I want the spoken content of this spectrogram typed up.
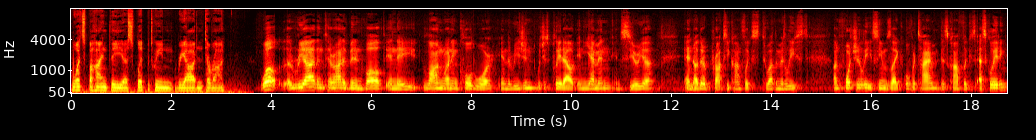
what's behind the uh, split between Riyadh and Tehran? Well, Riyadh and Tehran have been involved in a long running Cold War in the region, which has played out in Yemen, in Syria, and other proxy conflicts throughout the Middle East. Unfortunately, it seems like over time this conflict is escalating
